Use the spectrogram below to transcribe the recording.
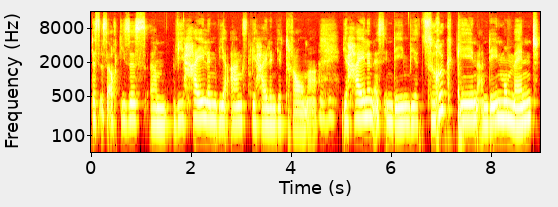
Das ist auch dieses, ähm, wie heilen wir Angst, wie heilen wir Trauma. Mhm. Wir heilen es, indem wir zurückgehen an den Moment,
